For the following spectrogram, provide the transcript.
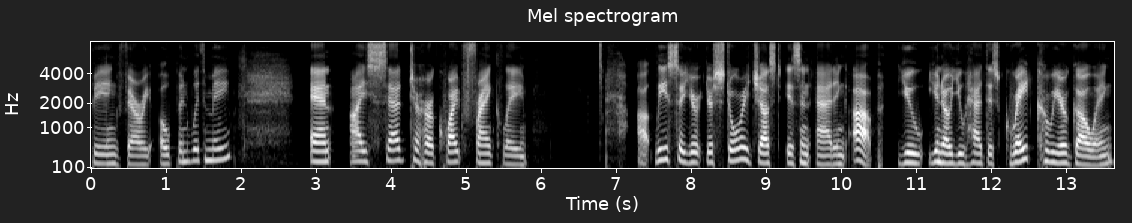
being very open with me. And I said to her quite frankly, uh, Lisa, your your story just isn't adding up. You you know you had this great career going,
